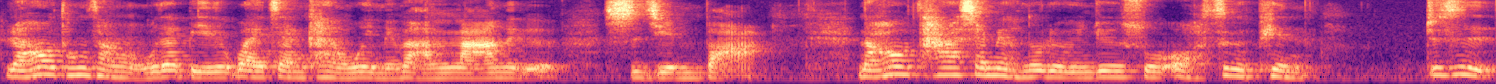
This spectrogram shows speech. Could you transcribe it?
然后通常我在别的外站看，我也没办法拉那个时间把。然后他下面很多留言就是说，哦，这个片就是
